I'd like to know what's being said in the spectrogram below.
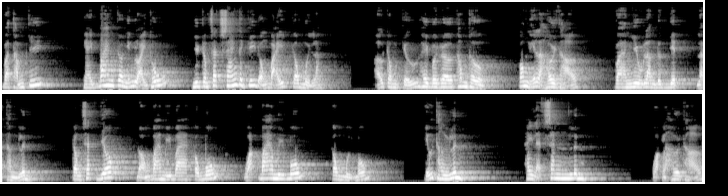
và thậm chí Ngài ban cho những loài thú như trong sách sáng thế ký đoạn 7 câu 15 ở trong chữ Hebrew thông thường, có nghĩa là hơi thở, và nhiều lần được dịch là thần linh. Trong sách Gióp đoạn 33 câu 4 hoặc 34 câu 14 chữ thần linh hay là sanh linh, hoặc là hơi thở,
